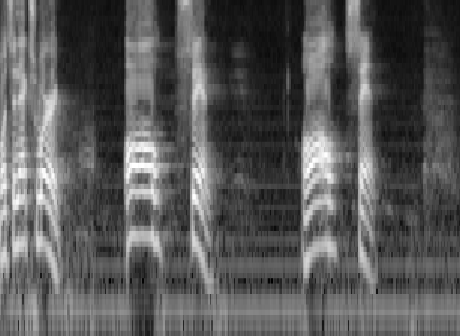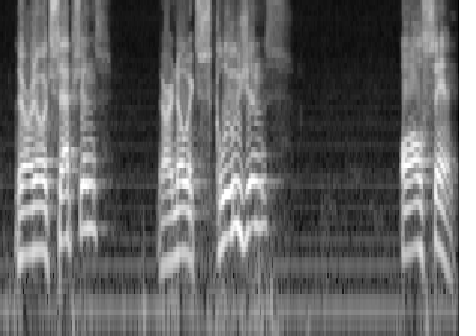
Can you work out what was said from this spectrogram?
what's the next word? All sin. All sin. There are no exceptions, there are no exclusions. All sin.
